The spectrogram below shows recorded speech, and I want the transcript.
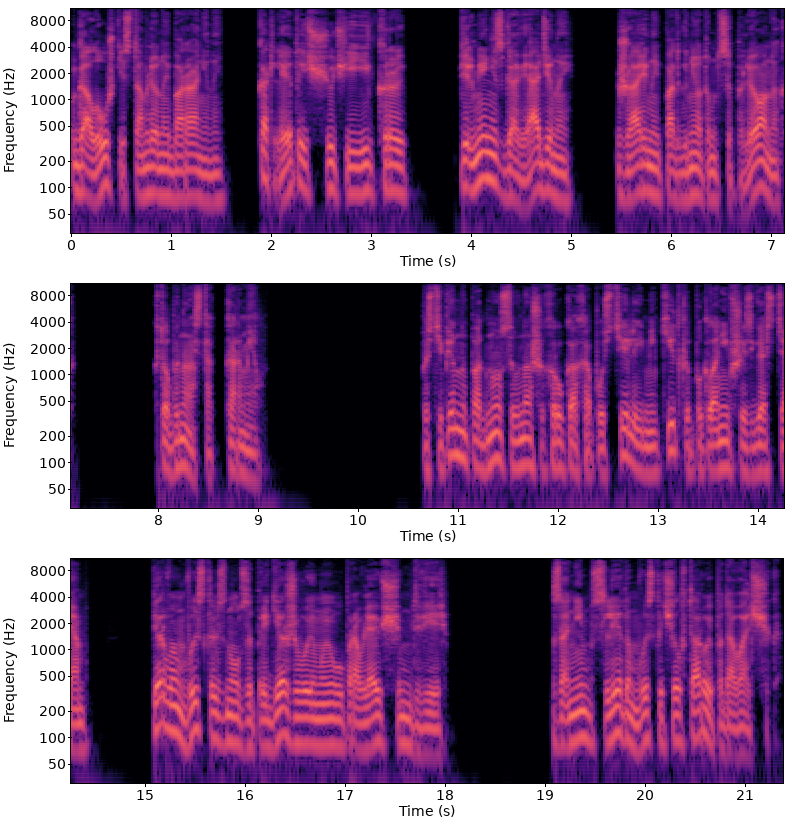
галушки с томленой бараниной, котлеты из щучьей икры, пельмени с говядиной, жареный под гнетом цыпленок. Кто бы нас так кормил? Постепенно подносы в наших руках опустили, и Микитка, поклонившись гостям, первым выскользнул за придерживаемую управляющим дверь. За ним следом выскочил второй подавальщик.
